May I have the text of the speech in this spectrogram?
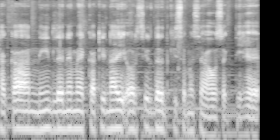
थकान, नींद लेने में कठिनाई और सिर दर्द की समस्या हो सकती है।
